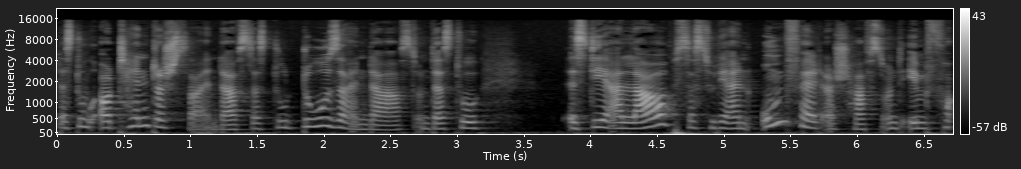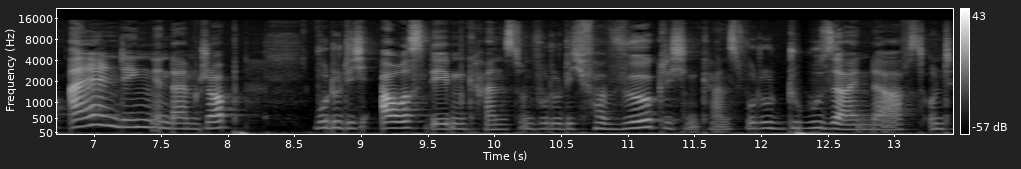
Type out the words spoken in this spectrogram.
dass du authentisch sein darfst, dass du du sein darfst und dass du es dir erlaubst, dass du dir ein Umfeld erschaffst und eben vor allen Dingen in deinem Job wo du dich ausleben kannst und wo du dich verwirklichen kannst, wo du du sein darfst. Und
